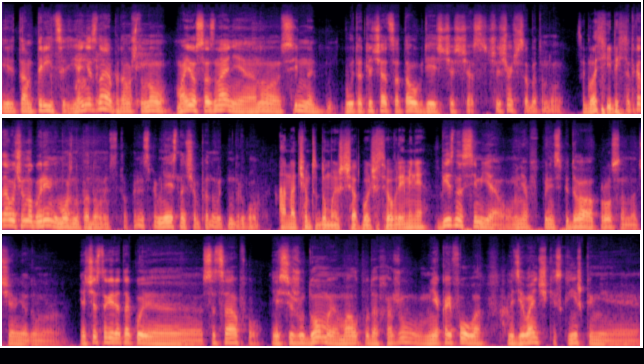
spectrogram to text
или там 30, я не знаю, потому что, ну, мое сознание, оно сильно будет отличаться от того, где я сейчас сейчас. Зачем сейчас об этом думать? Согласились. Это когда очень много времени можно подумать. То, в принципе, у меня есть над чем подумать на другом. А над чем ты думаешь сейчас больше всего времени? Бизнес, семья. У меня, в принципе, два вопроса, над чем я думаю. Я, честно говоря, такой э, социофоб. Я сижу дома, я мало куда хожу. Мне кайфово на диванчике с книжками э,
